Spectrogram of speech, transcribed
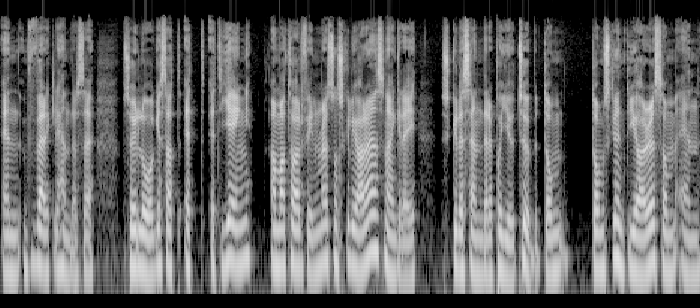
en verklig händelse, så är det logiskt att ett, ett gäng amatörfilmer som skulle göra en sån här grej skulle sända det på YouTube. De, de skulle inte göra det som en,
